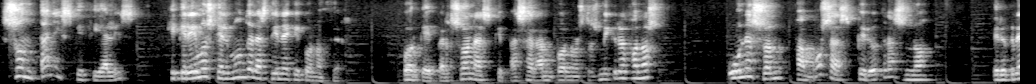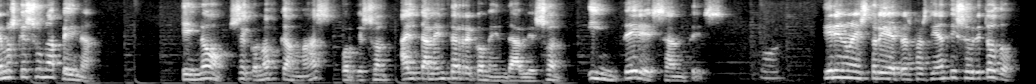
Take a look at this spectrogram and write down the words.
son tan especiales que creemos que el mundo las tiene que conocer. Porque hay personas que pasarán por nuestros micrófonos, unas son famosas, pero otras no. Pero creemos que es una pena que no se conozcan más porque son altamente recomendables, son interesantes, tienen una historia detrás fascinante y sobre todo,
